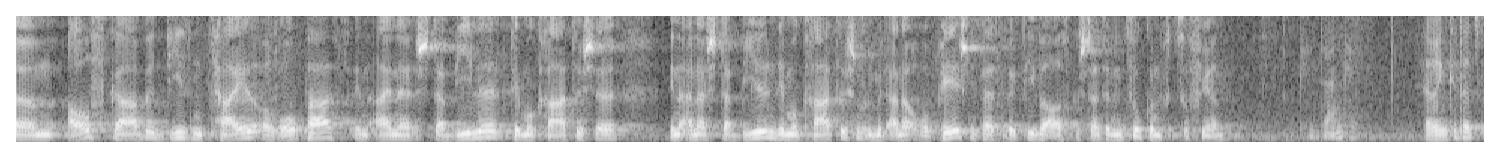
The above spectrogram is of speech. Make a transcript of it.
ähm, Aufgabe, diesen Teil Europas in eine stabile, demokratische, in einer stabilen, demokratischen und mit einer europäischen Perspektive ausgestatteten Zukunft zu führen. Okay, danke. Herr Rinke dazu.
